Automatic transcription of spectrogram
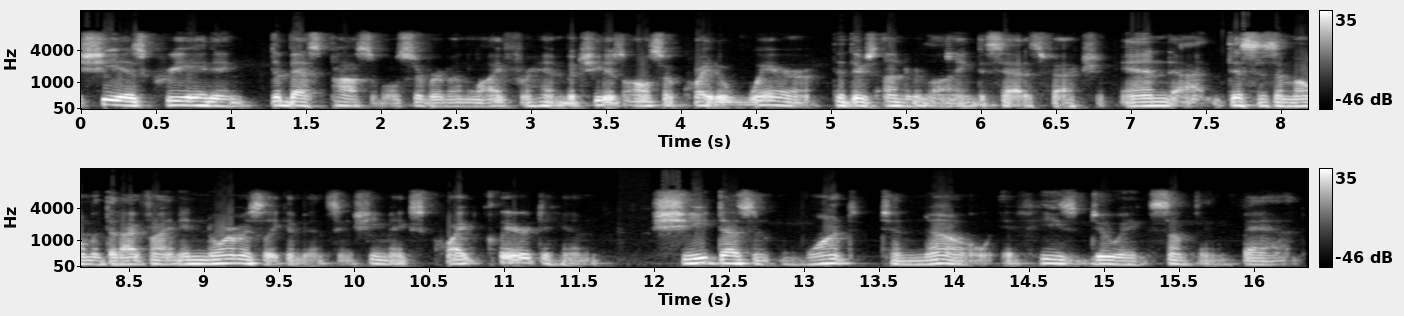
she is creating the best possible suburban life for him, but she is also quite aware that there's underlying dissatisfaction. And uh, this is a moment that I find enormously convincing. She makes quite clear to him she doesn't want to know if he's doing something bad.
